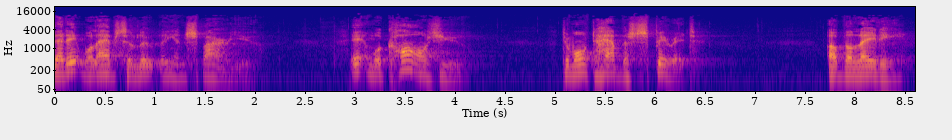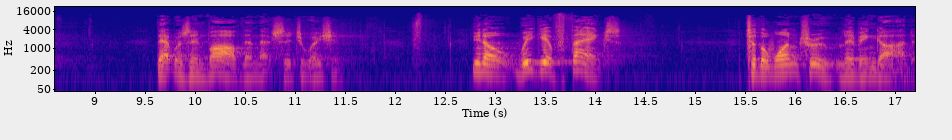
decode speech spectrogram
that it will absolutely inspire you. It will cause you to want to have the spirit of the lady that was involved in that situation. You know, we give thanks to the one true living God.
